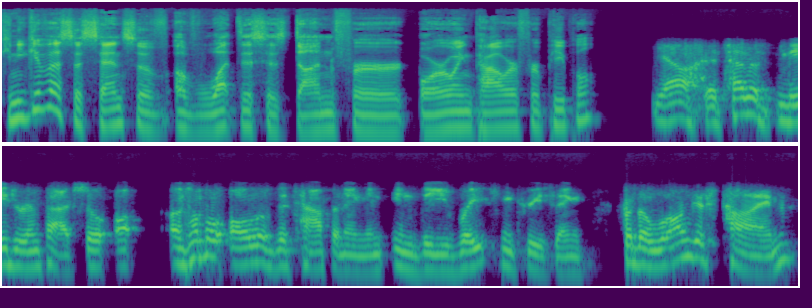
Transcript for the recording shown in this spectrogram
can you give us a sense of of what this has done for borrowing power for people? Yeah, it's had a major impact. So uh, on top of all of this happening and in, the rates increasing, for the longest time,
